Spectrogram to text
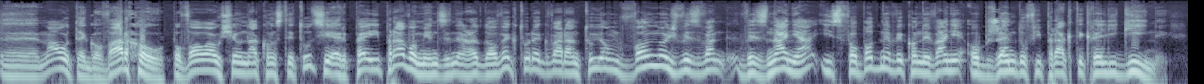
E, Mało tego, Warchoł powołał się na konstytucję RP i prawo międzynarodowe, które gwarantują wolność wyznania i swobodne wykonywanie obrzędów i praktyk religijnych.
